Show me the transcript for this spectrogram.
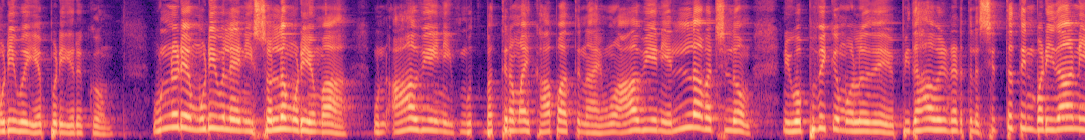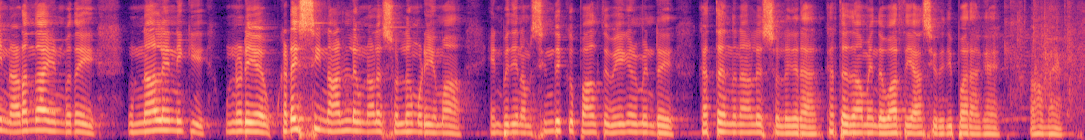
முடிவு எப்படி இருக்கும்? உன்னுடைய முடிவில் நீ சொல்ல முடியுமா? உன் ஆவியை நீ முத்- பத்திரமாய் காப்பாற்றினாய் உன் ஆவியை நீ எல்லாவற்றிலும் நீ ஒப்புவிக்கும் பொழுது பிதாவினிடத்தில் சித்தத்தின்படி தான் நீ நடந்தாய் என்பதை உன்னால் இன்னைக்கு உன்னுடைய கடைசி நாளில் உன்னால் சொல்ல முடியுமா என்பதை நாம் சிந்திக்கு பார்த்து வேகணும் என்று கத்த இந்த நாளில் சொல்லுகிறார். கர்த்தர் இந்த வார்த்தையை ஆசீர்வதிப்பாராக. ஆமாம்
